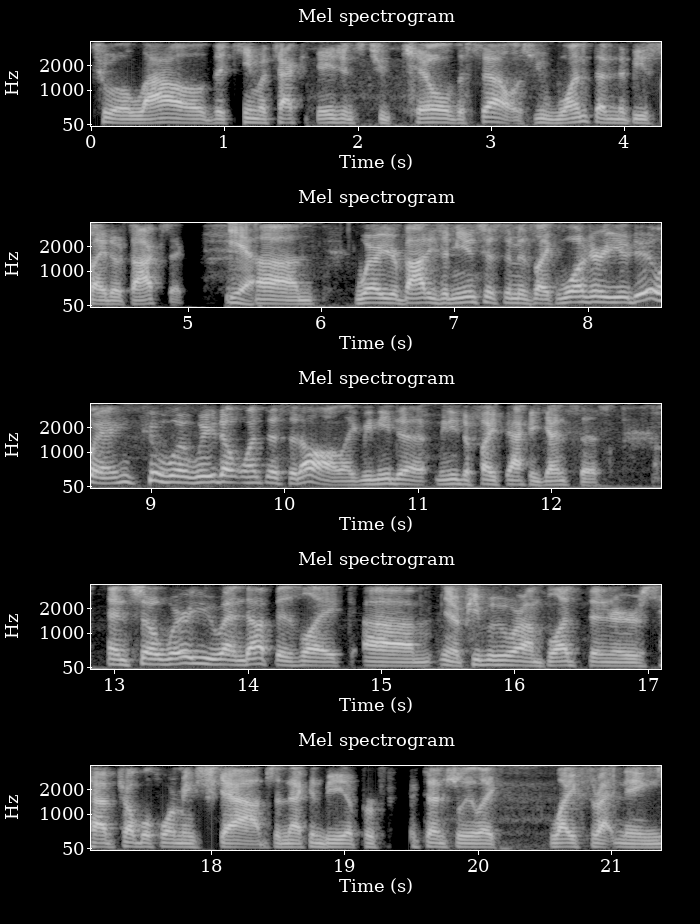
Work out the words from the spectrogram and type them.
to allow the chemotactic agents to kill the cells. You want them to be cytotoxic. Yeah. Um, where your body's immune system is like, "What are you doing? we don't want this at all. Like, we need to we need to fight back against this." And so, where you end up is like, um, you know, people who are on blood thinners have trouble forming scabs, and that can be a potentially like life threatening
